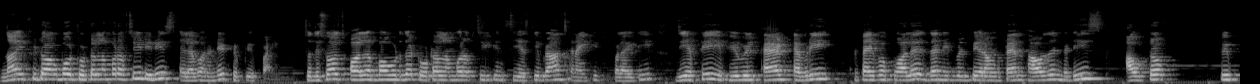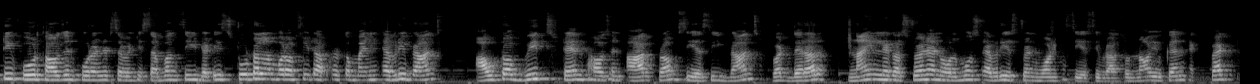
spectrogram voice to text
Now if you talk about total number of seat it is 1155. So this was all about the total number of seat in CSE branch and IT GFT. If you will add every type of college then it will be around 10,000 that is out of 54,477 seat that is total number of seat after combining every branch out of which 10,000 are from CSE branch but there are 9 lakh student and almost every student want CSE branch. So now you can expect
